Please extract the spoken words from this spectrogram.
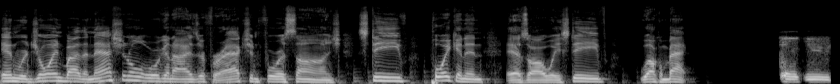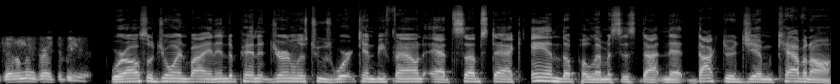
and we're joined by the national organizer for Action for Assange, Steve Poikonen. As always, Steve, welcome back. Thank you, gentlemen. Great to be here. We're also joined by an independent journalist whose work can be found at Substack and thepolemicist.net, Dr. Jim Kavanagh.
